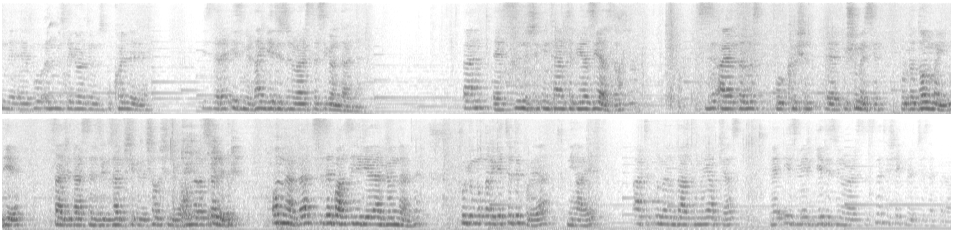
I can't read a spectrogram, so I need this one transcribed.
Şimdi e, bu önümüzde gördüğümüz bu kolileri bizlere İzmir'den Gediz Üniversitesi gönderdi. Ben e, sizin için internete bir yazı yazdım. Sizin ayaklarınız bu kışın e, üşümesin, burada donmayın diye sadece derslerinize güzel bir şekilde çalışın diye onlara söyledim. Onlar da size bazı hediyeler gönderdi. Bugün bunları getirdik buraya nihayet. Artık bunların dağıtımını yapacağız ve İzmir Gediz Üniversitesi'ne teşekkür edeceğiz hep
